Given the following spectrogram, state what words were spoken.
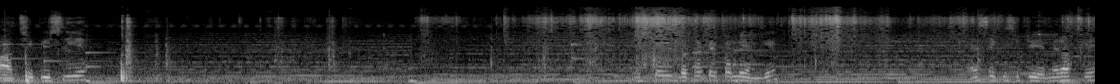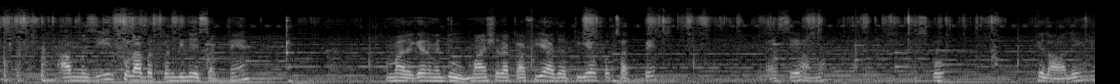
हाथ से पीस लिए। इसको भी बटर पेपर लेंगे। ऐसे किसी ट्रे में रख के आप मजीद खुला बर्तन भी ले सकते हैं। हमारे घर में धूप, माशाल्लाह काफ़ी आ जाती है ऊपर छत पे। ऐसे हम इसको खिला लेंगे।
